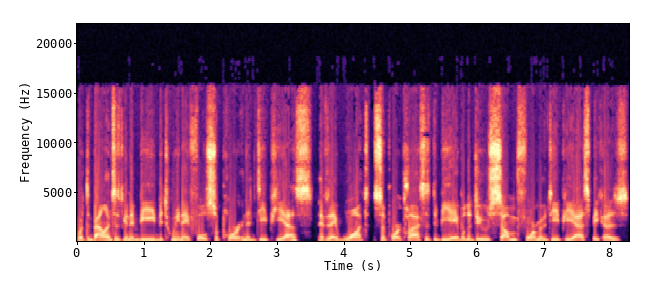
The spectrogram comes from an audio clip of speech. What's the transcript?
what the balance is going to be between a full support and a DPS. If they want support classes to be able to do some form of DPS, because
